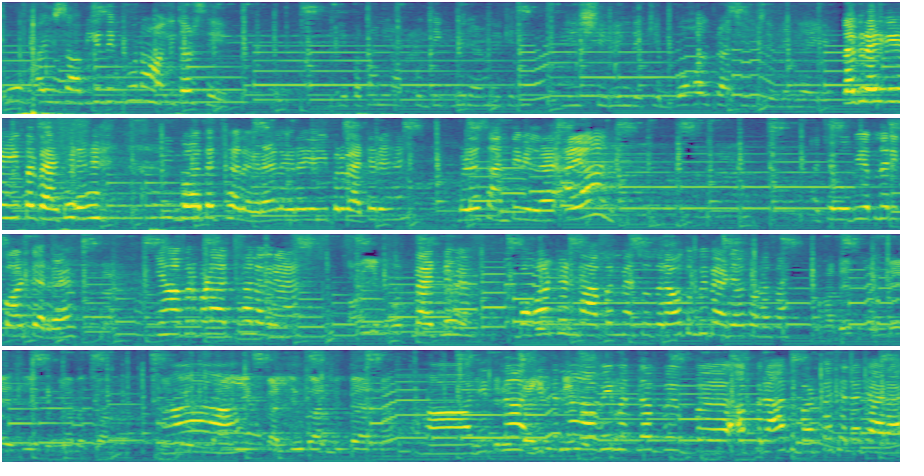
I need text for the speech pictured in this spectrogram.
ओ भाई साहब, ये देखो ना, इधर से। ये पता नहीं आपको दिख भी रहे होंगे कि नहीं, ये शिवलिंग देखिए, बहुत प्राचीन शिवलिंग है ये। लग रहा है कि यहीं पर बैठे रहे बहुत अच्छा लग रहा है, लग रहा है यहीं पर बैठे रहे बड़ा शांति मिल रहा है। आयान! अच्छा वो भी अपना रिकॉर्ड कर रहा है। यहाँ पर बड़ा अच्छा लग रहा है। हाँ बैठने में बहुत ठंडापन महसूस हो रहा हो। तुम भी बैठ जाओ थोड़ा सा। महादेव ठंडे इसलिए दुनिया बचा हाँ। कलयुग आ चुका है ना। हाँ जितना जितना अभी मतलब अपराध बढ़ता चला जा रहा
